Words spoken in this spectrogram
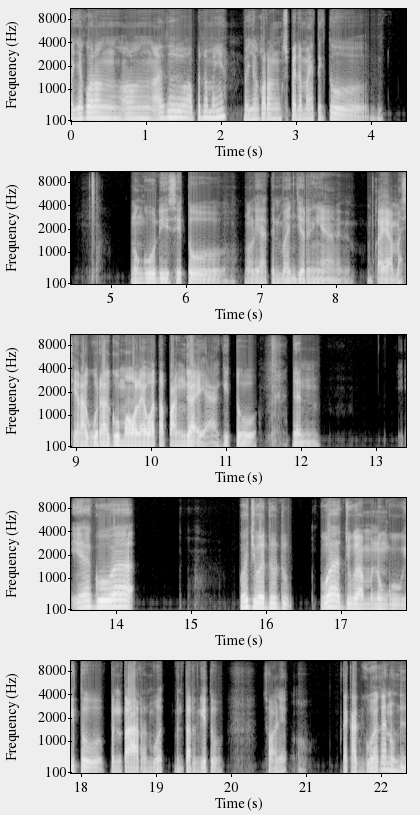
banyak orang orang itu apa namanya banyak orang sepeda metik tuh nunggu di situ ngeliatin banjirnya. Kayak masih ragu-ragu mau lewat apa enggak ya gitu. Dan ya gua gua juga duduk gua juga menunggu gitu bentar buat bentar gitu. Soalnya tekad gua kan udah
